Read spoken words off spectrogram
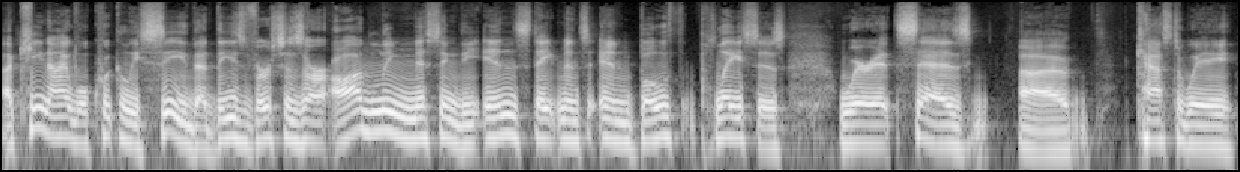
A keen eye will quickly see that these verses are oddly missing the end statements in both places where it says, uh, cast away,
